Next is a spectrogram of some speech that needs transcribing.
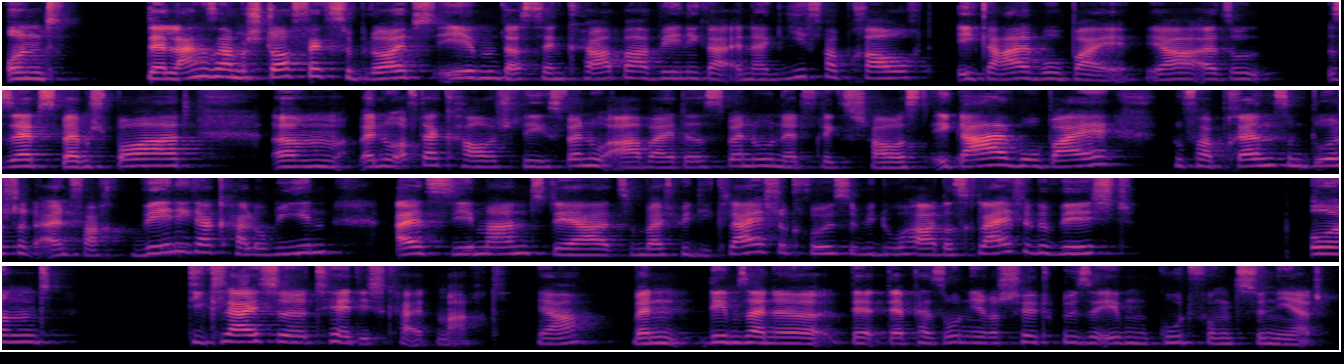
Und der langsame Stoffwechsel bedeutet eben, dass dein Körper weniger Energie verbraucht, egal wobei. Ja, also selbst beim Sport, ähm, wenn du auf der Couch liegst, wenn du arbeitest, wenn du Netflix schaust, egal wobei, du verbrennst im Durchschnitt einfach weniger Kalorien als jemand, der zum Beispiel die gleiche Größe wie du hat, das gleiche Gewicht und die gleiche Tätigkeit macht, ja, wenn dem seine, der, der Person ihre Schilddrüse eben gut funktioniert.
